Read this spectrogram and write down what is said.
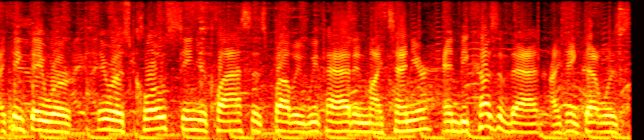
I think they were they were as close senior class as probably we've had in my tenure, and because of that, I think that was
